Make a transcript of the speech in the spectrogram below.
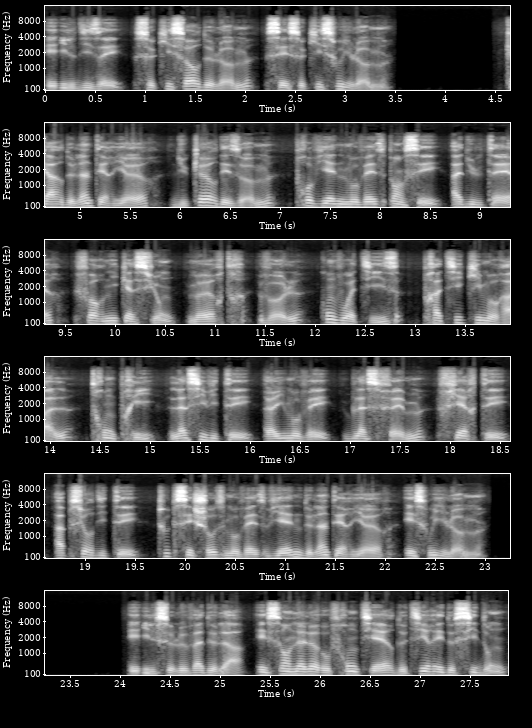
Et il disait, ce qui sort de l'homme, c'est ce qui souille l'homme. Car de l'intérieur, du cœur des hommes, proviennent mauvaises pensées, adultère, fornication, meurtre, vol, convoitise, pratique immorale, tromperie, lascivité, œil mauvais, blasphème, fierté, absurdité, toutes ces choses mauvaises viennent de l'intérieur, et souillent l'homme. Et il se leva de là, et s'en alla aux frontières de Tyr et de Sidon,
